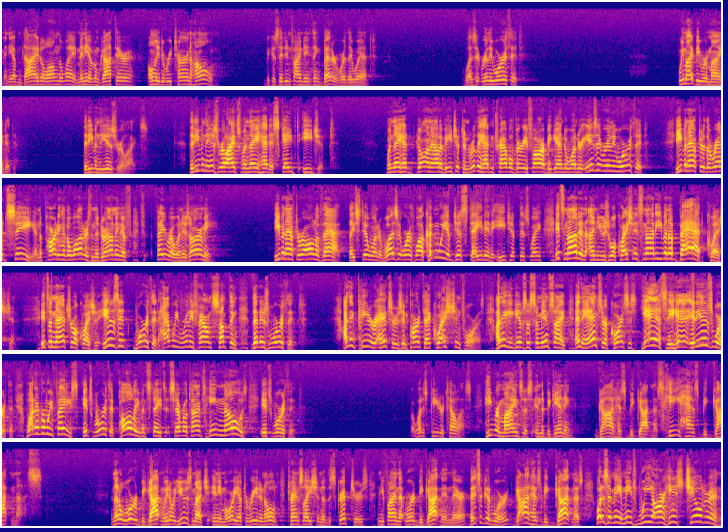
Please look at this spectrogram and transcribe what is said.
Many of them died along the way. Many of them got there only to return home because they didn't find anything better where they went. Was it really worth it? We might be reminded that even the Israelites, that even the Israelites, when they had escaped Egypt, when they had gone out of Egypt and really hadn't traveled very far, began to wonder is it really worth it? Even after the Red Sea and the parting of the waters and the drowning of Pharaoh and his army. Even after all of that, they still wonder, was it worthwhile? Couldn't we have just stayed in Egypt this way? It's not an unusual question. It's not even a bad question. It's a natural question. Is it worth it? Have we really found something that is worth it? I think Peter answers in part that question for us. I think he gives us some insight. And the answer, of course, is yes, it is worth it. Whatever we face, it's worth it. Paul even states it several times. He knows it's worth it. But what does Peter tell us? He reminds us in the beginning God has begotten us, He has begotten us. And that old word begotten we don't use much anymore. You have to read an old translation of the scriptures and you find that word begotten in there. But it's a good word. God has begotten us. What does it mean? It means we are his children.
